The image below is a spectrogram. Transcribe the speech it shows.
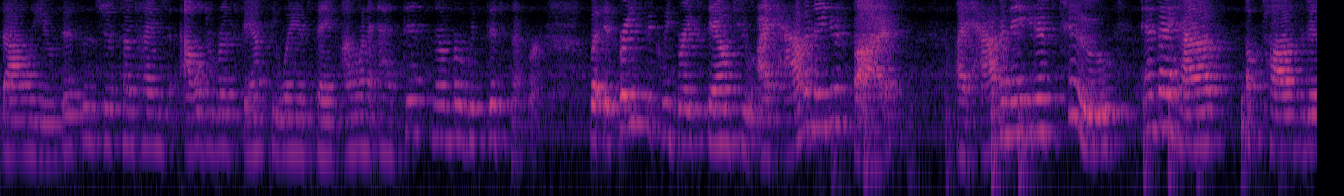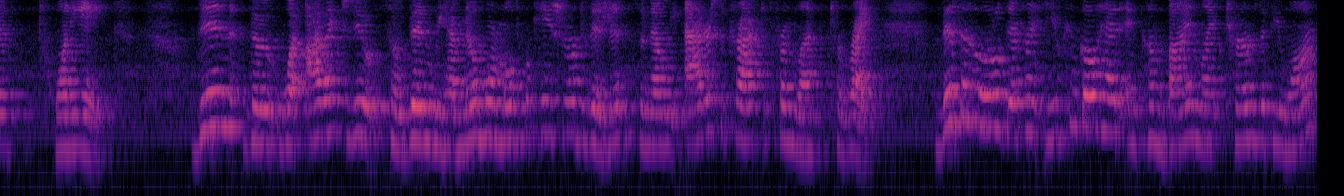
value. This is just sometimes algebra's fancy way of saying, I want to add this number with this number. But it basically breaks down to, I have a negative 5, I have a negative 2, and I have a positive 28. Then the what I like to do, so then we have no more multiplication or division. So now we add or subtract from left to right. This is a little different. You can go ahead and combine like terms if you want.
